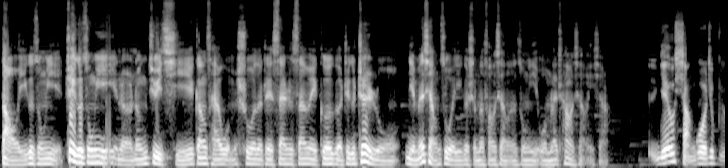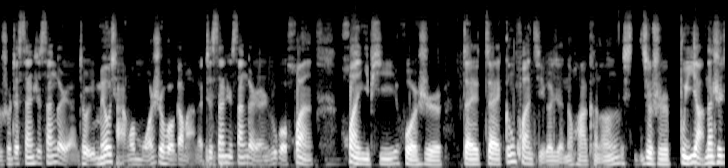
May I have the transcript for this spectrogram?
导一个综艺，这个综艺呢能聚齐刚才我们说的这三十三位哥哥这个阵容，你们想做一个什么方向的综艺？我们来畅想一下。也有想过，就比如说这三十三个人，就没有想过模式或者干嘛的。这三十三个人如果换换一批，或者是再再更换几个人的话，可能就是不一样，但是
